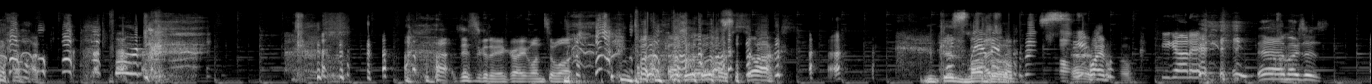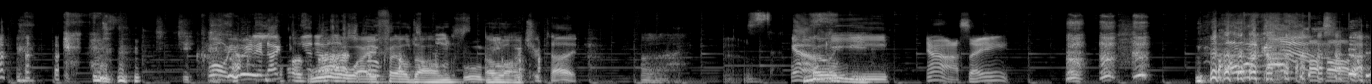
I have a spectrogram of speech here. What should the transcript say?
this is gonna be a great one to watch. Oh, sucks. Good Slam bubble. it! Shoot, You got it. yeah, Moses. Whoa, you really like to get Whoa, a I fell down a lot. tied. Ah. Yeah. Okay. Yeah, see?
